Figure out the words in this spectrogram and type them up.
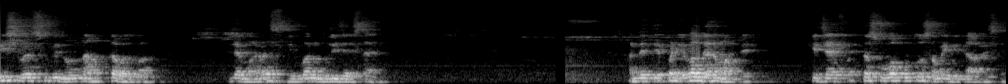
વીસ વર્ષ સુધી લોનના હપ્તા ભરવા. એટલે માણસ જીવવાનું ભૂલી જાય સાહેબ. અને તે પણ એવા ઘર માટે કે જ્યાં ફક્ત સુવા પૂરતો સમય વિતાવે છે.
